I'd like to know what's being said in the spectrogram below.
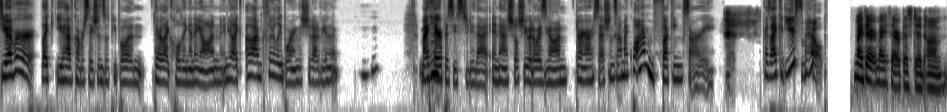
Do you ever like you have conversations with people and they're like holding in a yawn and you're like, "Oh, I'm clearly boring the shit out of you." And I, "Mhm." my Mm. therapist used to do that in Nashville. She would always yawn during our sessions. I'm like, "Well, I'm fucking sorry." Cuz I could use some help. My ther- my therapist did um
